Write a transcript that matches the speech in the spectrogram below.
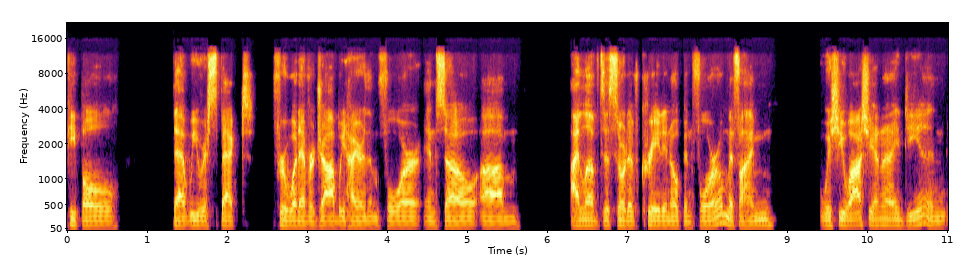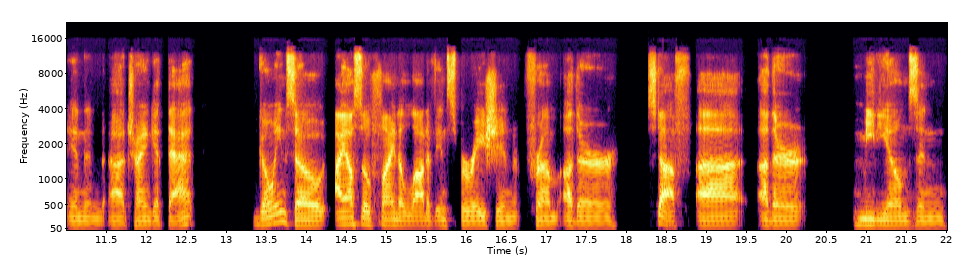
people that we respect for whatever job we hire them for. And so um I love to sort of create an open forum if I'm wishy-washy on an idea and and, and uh, try and get that going. So I also find a lot of inspiration from other stuff, uh, other mediums and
